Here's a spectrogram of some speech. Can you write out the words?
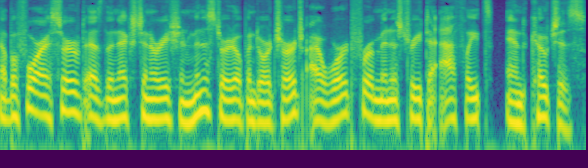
Now, before I served as the next generation minister at Open Door Church, I worked for a ministry to athletes and coaches.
